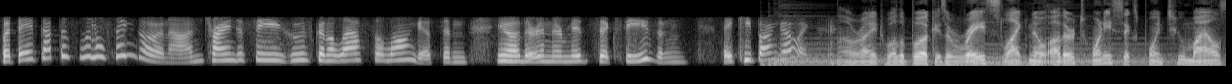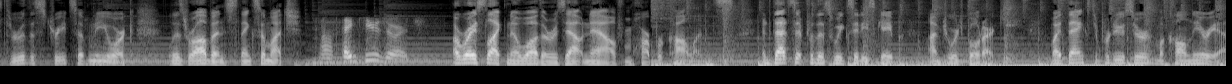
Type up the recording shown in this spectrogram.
But they've got this little thing going on, trying to see who's going to last the longest. And you know, they're in their mid 60s, and they keep on going. All right. Well, the book is a race like no other 26.2 miles through the streets of New York. Liz Robbins, thanks so much. Well, thank you, George. A Race Like No Other is out now from HarperCollins. And that's it for this week's Cityscape. I'm George Bodarky. My thanks to producer Makal Neria.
